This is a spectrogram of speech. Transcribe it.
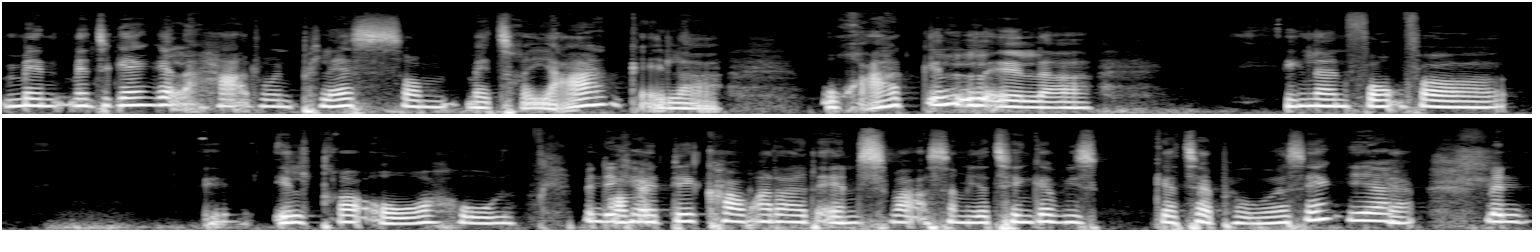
men, men til gengæld har du en plads som matriark, eller orakel, eller en eller anden form for øh, ældre overhoved. Men det og kan, med det kommer der et ansvar, som jeg tænker, vi skal tage på os. Ikke? Ja, ja, men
